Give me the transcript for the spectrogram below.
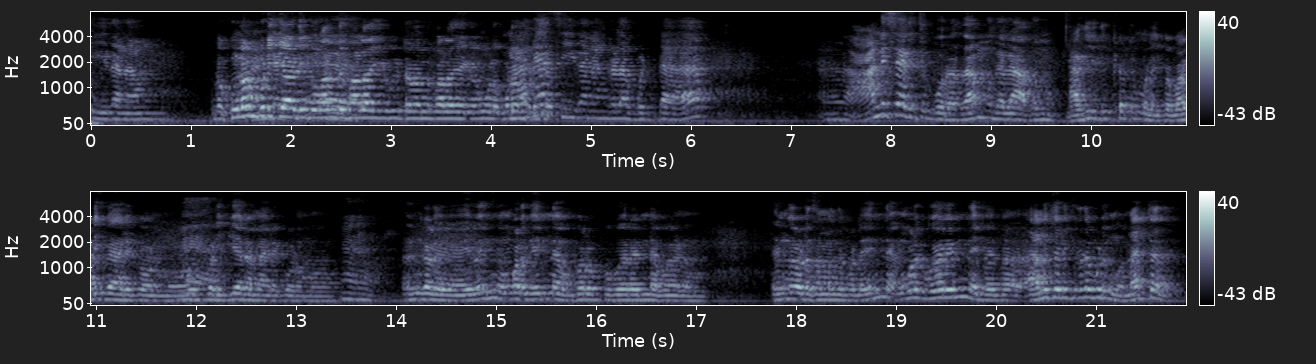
சீதனம். இப்ப குணம் பிடிக்காடி இப்ப வந்து பழகி வீட்டை வந்து பழகி உங்களுக்கு குணம் பிடிக்காது. சீதனங்களை விட்ட அனுசரிச்சு போறதுதான் முதலாவது முக்கியம் அது இருக்கட்டும் இப்ப வடிவா இருக்கணுமோ இப்படி வீரமா இருக்கணுமோ என்ன- உங்களுக்கு என்ன பொறுப்பு வேற என்ன வேணும்? எங்களோட சம்பந்தப்பட்ட என்ன? உங்களுக்கு வேற என்ன இப்ப இப்ப அனுசரிக்கிறத விடுங்க மற்றது.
